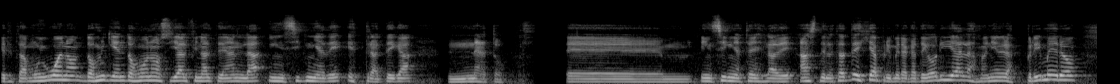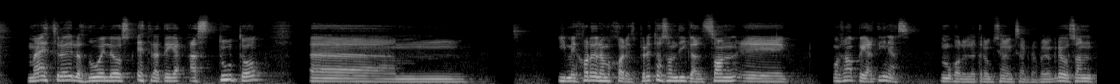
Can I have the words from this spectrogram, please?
este está muy bueno, 2500 bonos y al final te dan la insignia de estratega nato. Eh, insignias tenés la de As de la estrategia, primera categoría, las maniobras primero, maestro de los duelos, estratega astuto eh, y mejor de los mejores. Pero estos son decals, son, eh, ¿cómo se llama? Pegatinas. No me acuerdo la traducción exacta, pero creo que son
